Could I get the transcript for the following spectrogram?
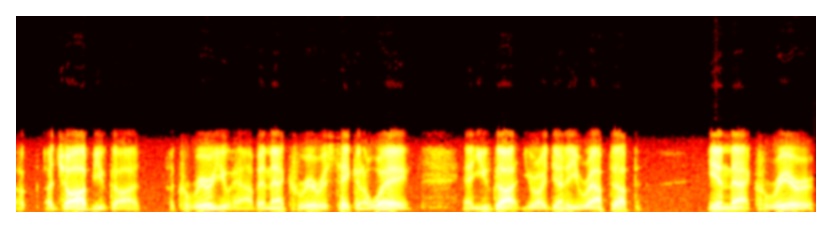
a, a job you've got, a career you have, and that career is taken away, and you've got your identity wrapped up in that career,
